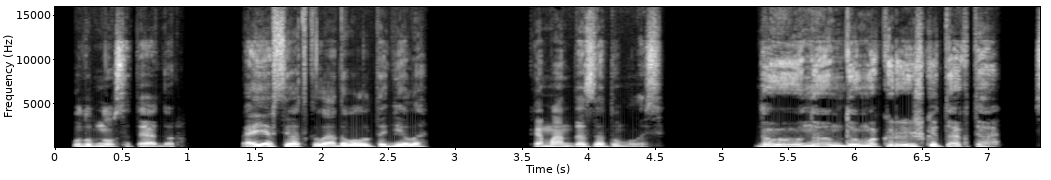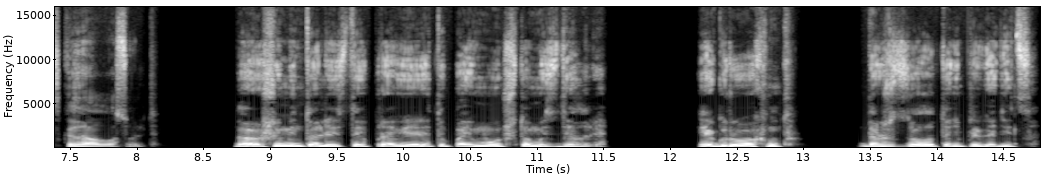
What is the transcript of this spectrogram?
— улыбнулся Теодор. «А я все откладывал это дело». Команда задумалась. «Ну, нам дома крышка так-то», — сказал Освальд. «Наши менталисты проверят и поймут, что мы сделали. И грохнут. Даже золото не пригодится».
